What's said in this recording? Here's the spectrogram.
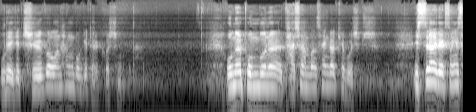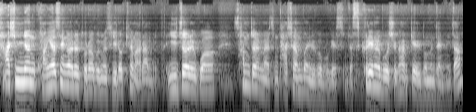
우리에게 즐거운 항복이 될 것입니다. 오늘 본문을 다시 한번 생각해 보십시오. 이스라엘 백성이 40년 광야 생활을 돌아보면서 이렇게 말합니다. 2절과 3절 말씀 다시 한번 읽어보겠습니다. 스크린을 보시고 함께 읽으면 됩니다.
